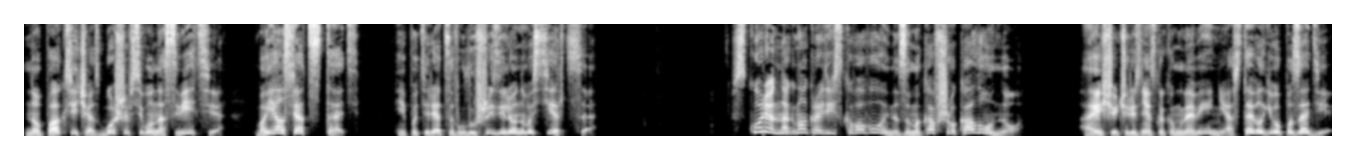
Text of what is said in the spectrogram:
Но Паг сейчас больше всего на свете боялся отстать и потеряться в глуши зеленого сердца. Вскоре он нагнал крадийского воина, замыкавшего колонну, а еще через несколько мгновений оставил его позади.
